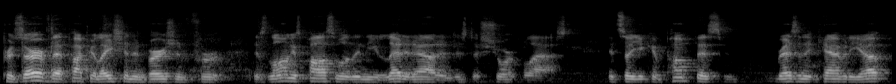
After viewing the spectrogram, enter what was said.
preserve that population inversion for as long as possible, and then you let it out in just a short blast. And so you can pump this resonant cavity up,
